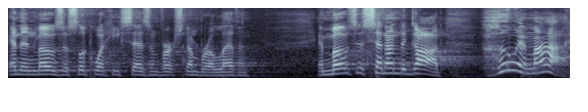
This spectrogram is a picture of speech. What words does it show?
And then Moses, look what he says in verse number 11. And Moses said unto God, Who am I?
